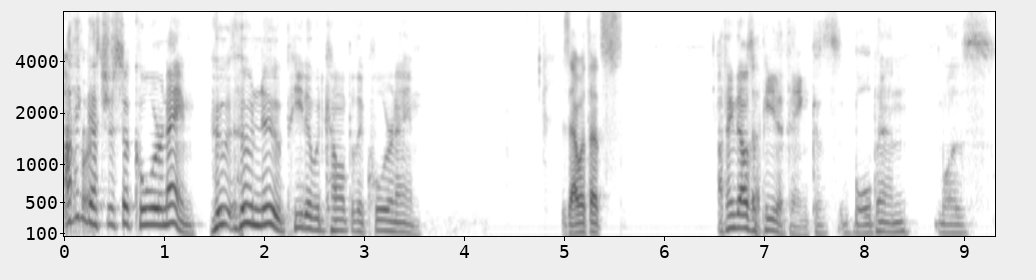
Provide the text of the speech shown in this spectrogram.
I think Armbar. that's just a cooler name. Who who knew PETA would come up with a cooler name? is that what that's I think that was a PETA thing because bullpen was.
